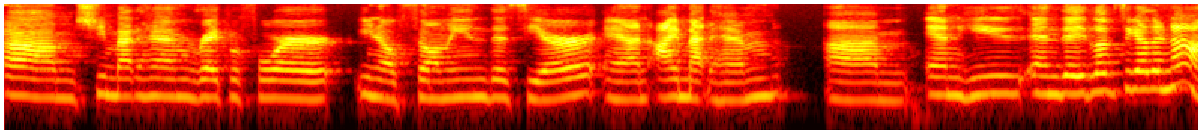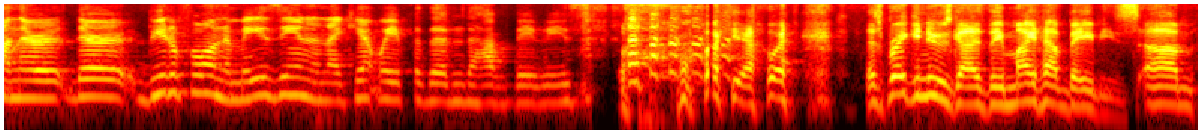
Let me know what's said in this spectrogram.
Um, she met him right before, you know, filming this year, and I met him. Um, and he and they live together now, and they're they're beautiful and amazing, and I can't wait for them to have babies. yeah, that's breaking news, guys. They might have babies. Um,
